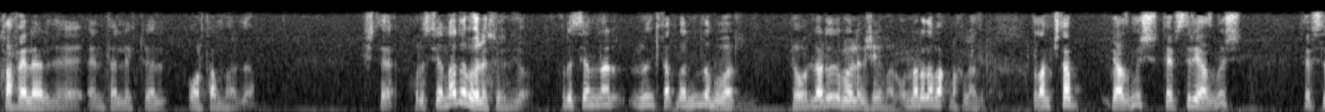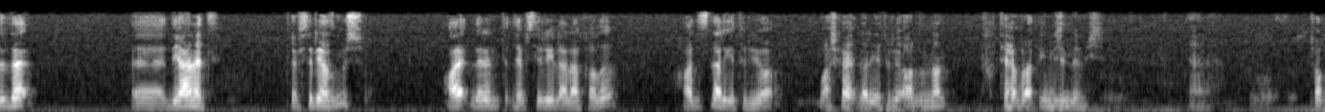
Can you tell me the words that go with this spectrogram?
kafelerde, entelektüel ortamlarda işte Hristiyanlar da böyle söylüyor. Hristiyanların kitaplarında da bu var. Yahudilerde de böyle bir şey var. Onlara da bakmak lazım. Adam kitap yazmış, tefsir yazmış. Tefsirde e, Diyanet tefsir yazmış. Ayetlerin tefsiriyle alakalı hadisler getiriyor. Başka ayetler getiriyor. Ardından Tevrat, İncil demiş. Yani çok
